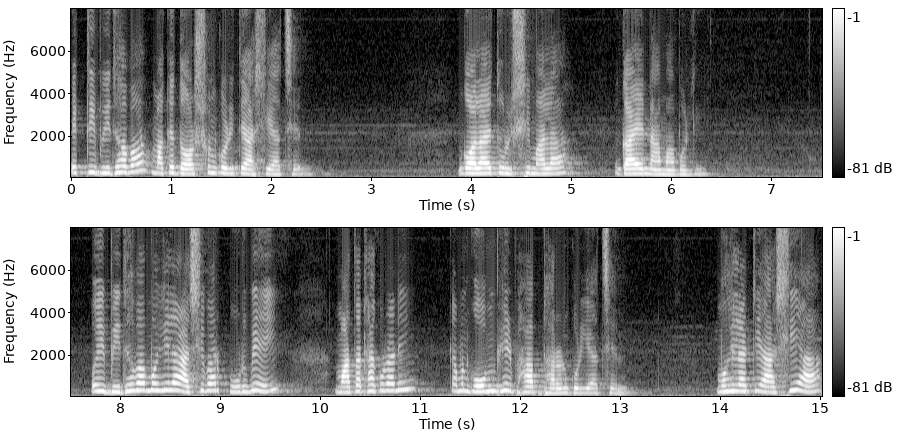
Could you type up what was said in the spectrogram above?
একটি বিধবা মাকে দর্শন করিতে আসিয়াছেন। গলায় তুলসীমালা, গায়ে নামাবলি। ওই বিধবা মহিলা আসিবার পূর্বেই মাতা ঠাকুরানী কেমন গম্ভীর ভাব ধারণ করিয়াছেন। মহিলাটি আসিয়া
